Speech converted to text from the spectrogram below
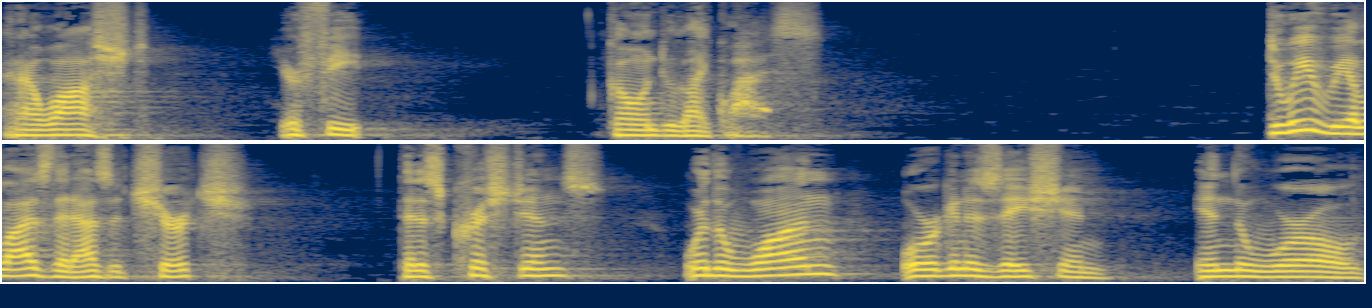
and I washed your feet. Go and do likewise. Do we realize that as a church, that as Christians, we're the one organization in the world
